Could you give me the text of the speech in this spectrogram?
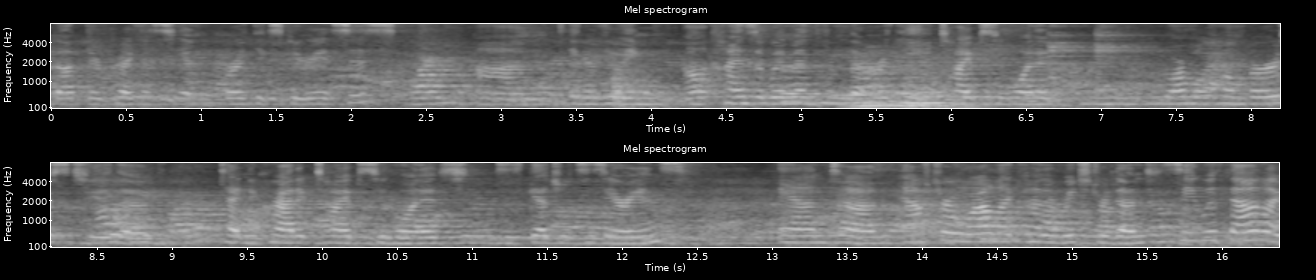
about their pregnancy and birth experiences, um, interviewing all kinds of women from the earthy types who wanted normal home births to the technocratic types who wanted scheduled cesareans. And um, after a while, I kind of reached redundancy with that. I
